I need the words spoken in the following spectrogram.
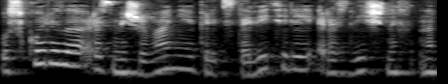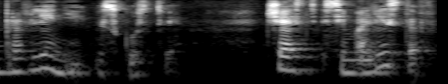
ускорило размежевание представителей различных направлений в искусстве. Часть символистов,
